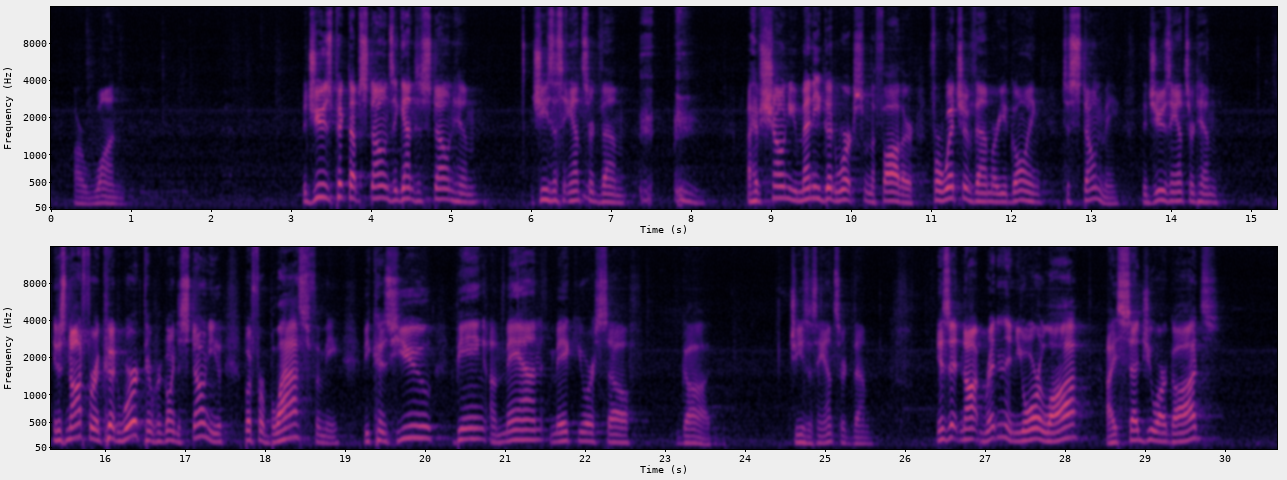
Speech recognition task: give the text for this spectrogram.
are one. The Jews picked up stones again to stone him. Jesus answered them, I have shown you many good works from the Father. For which of them are you going to stone me? The Jews answered him, It is not for a good work that we're going to stone you, but for blasphemy, because you, being a man, make yourself God. Jesus answered them, Is it not written in your law, I said you are gods?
